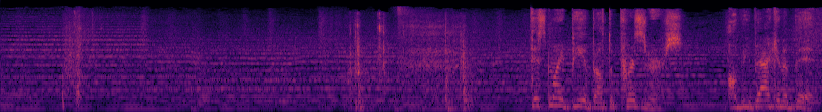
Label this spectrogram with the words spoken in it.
This might be about the prisoners. I'll be back in a bit.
